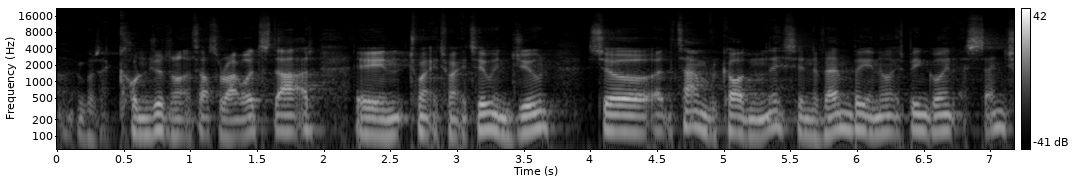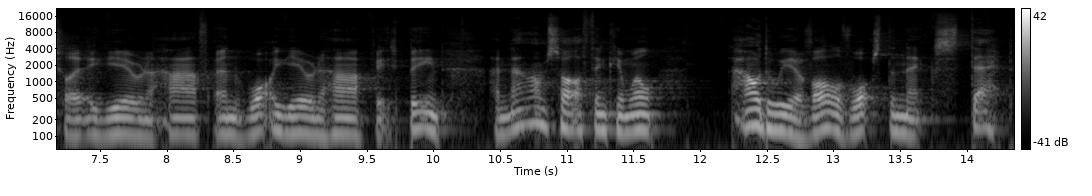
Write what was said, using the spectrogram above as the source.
I'm going to say conjured, I don't know if that's the right word, started in 2022 in June. So at the time of recording this in November, you know, it's been going essentially a year and a half, and what a year and a half it's been. And now I'm sort of thinking, well, how do we evolve? What's the next step?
